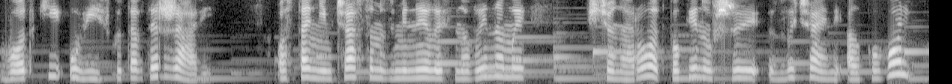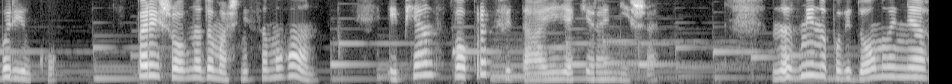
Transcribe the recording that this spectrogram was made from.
водки у війську та в державі. Останнім часом змінились новинами, що народ, покинувши звичайний алкоголь горілку, перейшов на домашній самогон, і п'янство процвітає, як і раніше. На зміну повідомленням,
